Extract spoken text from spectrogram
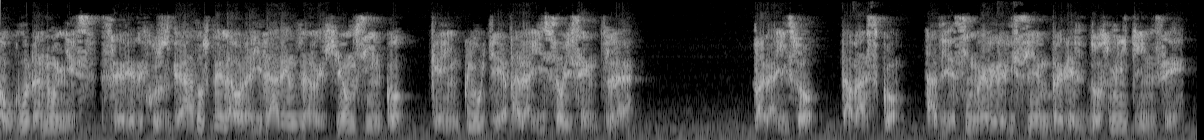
inaugura Núñez sede de juzgados de la oralidad en la región 5, que incluye a Paraíso y Centla. Paraíso, Tabasco, a 19 de diciembre del 2015.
